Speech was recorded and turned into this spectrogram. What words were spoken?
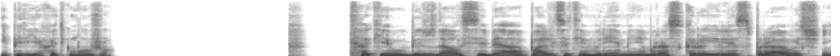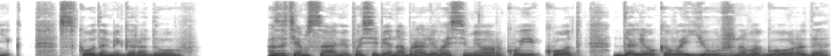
и переехать к мужу. Так я убеждал себя, а пальцы тем временем раскрыли справочник с кодами городов, а затем сами по себе набрали восьмерку и код далекого южного города.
